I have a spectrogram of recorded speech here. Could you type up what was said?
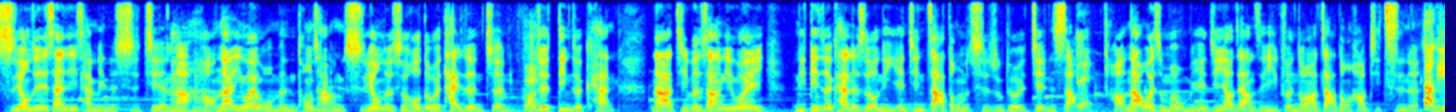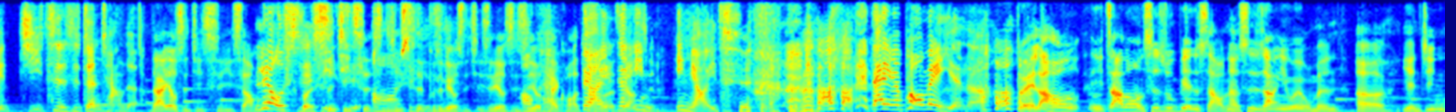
使用这些三 C 产品的时间啦，嗯好，那因为我们通常使用的时候都会太认真，好对就盯着看。那基本上，因为你盯着看的时候，你眼睛眨动的次数就会减少。对，好，那为什么我们眼睛要这样子一分钟要眨动好几次呢？到底几次是正常的？大概六十几次以上，六十不几十几次，哦十几次，不是六十几次，六十次又太夸对啊张了，，这这一。一秒一次，大家因为抛媚眼了。对，然后你眨动的次数变少，那事实上，因为我们呃眼睛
